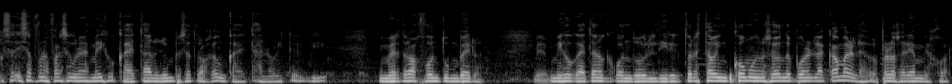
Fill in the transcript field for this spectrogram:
Esa, esa fue una frase que una vez me dijo Caetano. Yo empecé a trabajar con Caetano, ¿viste? Mi, mi primer trabajo fue en Tumberos. Bien. Y me dijo Caetano que cuando el director estaba incómodo y no sabía dónde poner la cámara, los planos salían mejor.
